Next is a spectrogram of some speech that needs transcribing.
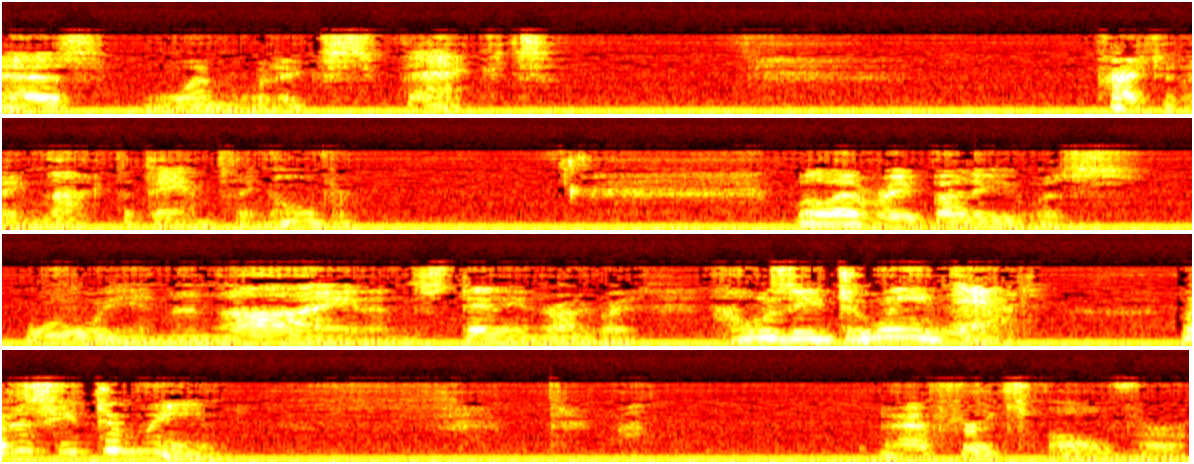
as one would expect practically knocked the damn thing over. Well, everybody was oohing and eyeing and standing around going, how is he doing that? What is he doing? After it's over,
